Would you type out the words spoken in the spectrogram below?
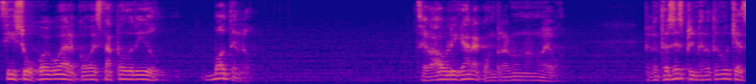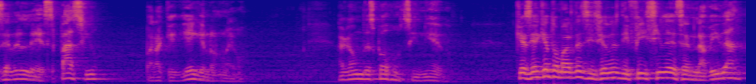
si su juego de alcoba está podrido, bótelo. Se va a obligar a comprar uno nuevo. Pero entonces primero tengo que hacer el espacio para que llegue lo nuevo. Haga un despojo sin miedo. Que si hay que tomar decisiones difíciles en la vida,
